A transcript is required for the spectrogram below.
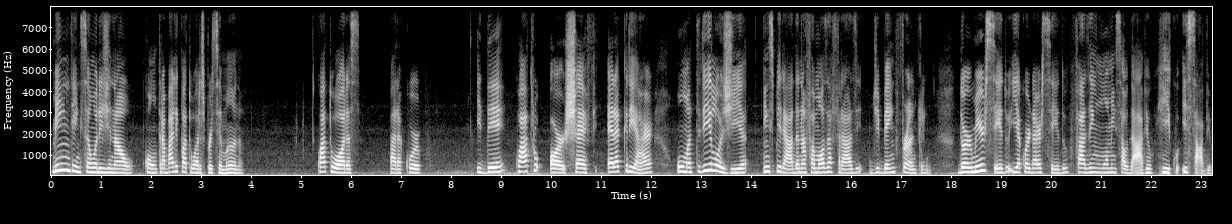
Minha intenção original com o trabalho quatro horas por semana, quatro horas para corpo e de quatro horas chefe era criar uma trilogia inspirada na famosa frase de Ben Franklin Dormir cedo e acordar cedo fazem um homem saudável, rico e sábio.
